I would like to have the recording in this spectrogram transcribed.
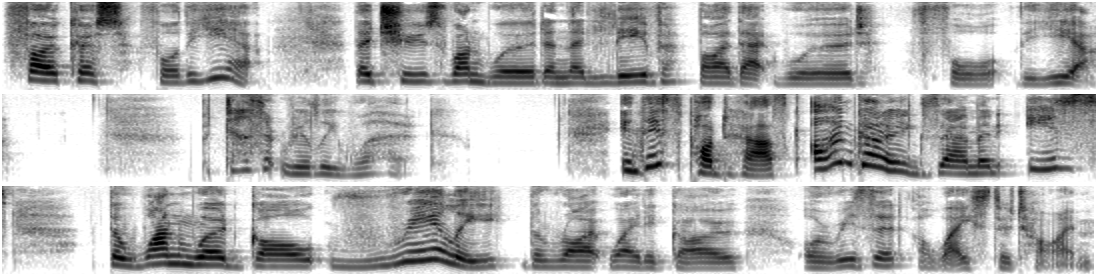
focus for the year. They choose one word and they live by that word for the year. But does it really work? In this podcast, I'm going to examine is the one word goal really the right way to go, or is it a waste of time?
